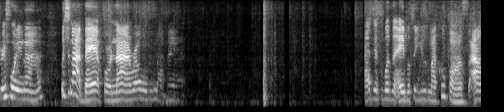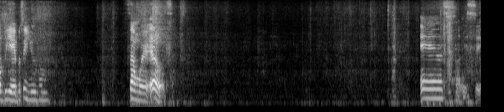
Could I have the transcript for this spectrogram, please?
three forty nine, which is not bad for nine rolls. It's not bad. I just wasn't able to use my coupons. So I'll be able to use them somewhere else. And let me see.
